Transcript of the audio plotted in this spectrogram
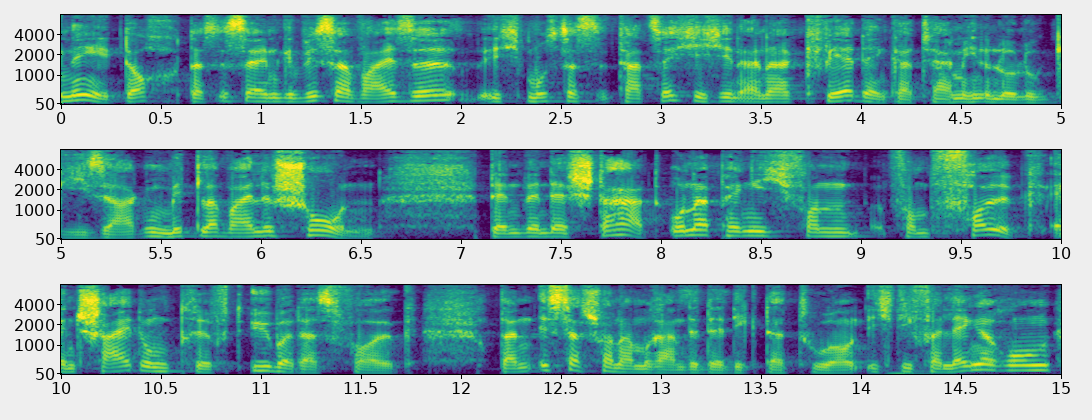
Nee, doch, das ist ja in gewisser Weise, ich muss das tatsächlich in einer Querdenker-Terminologie sagen, mittlerweile schon. Denn wenn der Staat unabhängig von, vom Volk Entscheidungen trifft über das Volk, dann ist das schon am Rande der Diktatur. Und ich die Verlängerung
